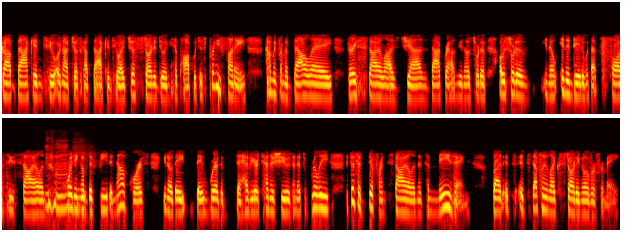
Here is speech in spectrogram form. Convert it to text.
got back into, or not just got back into, I just started doing hip hop, which is pretty funny coming from a ballet, very stylized jazz background, you know, sort of, I was sort of, you know, inundated with that Fosse style and mm-hmm. pointing of the feet. And now, of course, you know, they, they wear the, the heavier tennis shoes and it's really, it's just a different style and it's amazing but it's it's definitely like starting over for me.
